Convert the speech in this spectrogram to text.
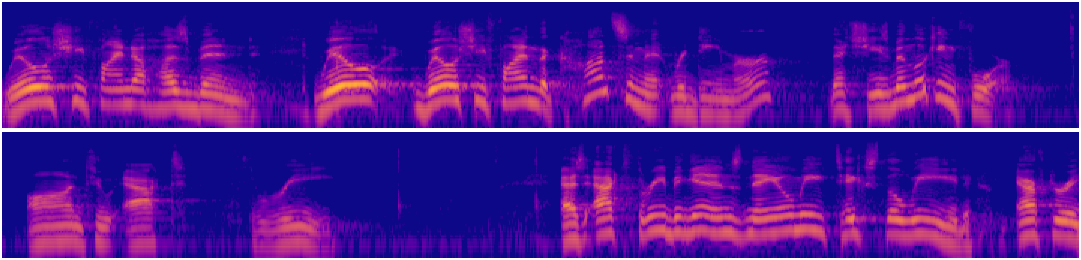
Will she find a husband? Will, will she find the consummate redeemer that she's been looking for? On to Act 3. As Act 3 begins, Naomi takes the lead. After a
